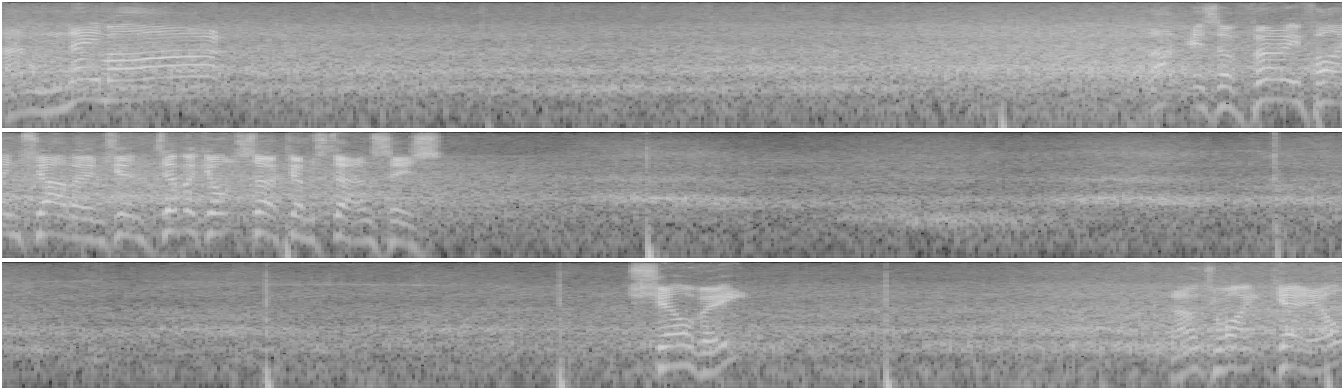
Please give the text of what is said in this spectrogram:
And Neymar. That is a very fine challenge in difficult circumstances. Shelvey. Now Dwight Gayle.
